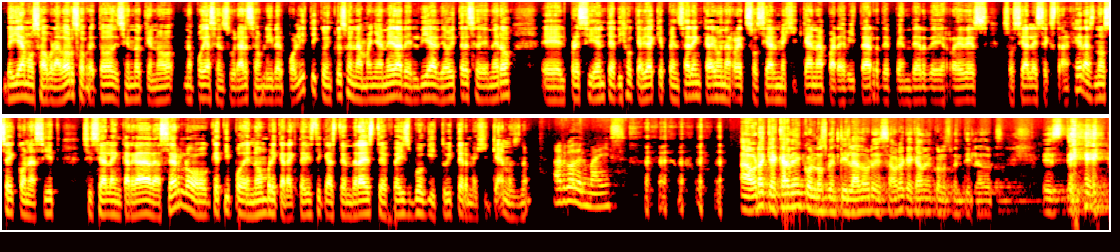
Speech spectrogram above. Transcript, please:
Veíamos a Obrador, sobre todo, diciendo que no, no podía censurarse a un líder político. Incluso en la mañanera del día de hoy, 13 de enero, el presidente dijo que había que pensar en crear una red social mexicana para evitar depender de redes sociales extranjeras. No sé, con Conacid, si sea la encargada de hacerlo o qué tipo de nombre y características tendrá este Facebook y Twitter mexicanos, ¿no? Algo del maíz. Ahora que acaben con los ventiladores, ahora que acaben con los ventiladores. Este,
